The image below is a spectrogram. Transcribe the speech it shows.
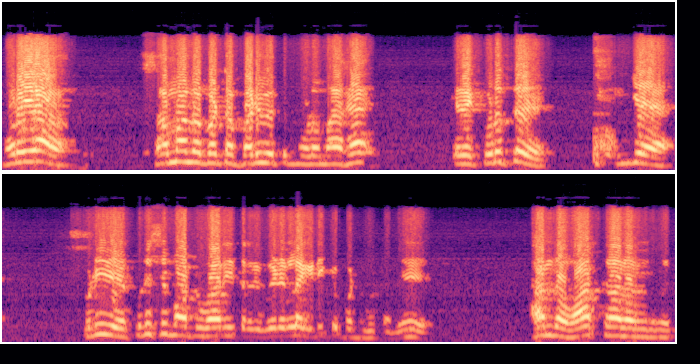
முறையா சம்பந்தப்பட்ட படிவத்தின் மூலமாக இதை கொடுத்து இங்க குடி குடிசை மாற்று வாரியத்திற்கு வீடெல்லாம் இடிக்கப்பட்டு விட்டது. அந்த வாக்காளர்கள்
